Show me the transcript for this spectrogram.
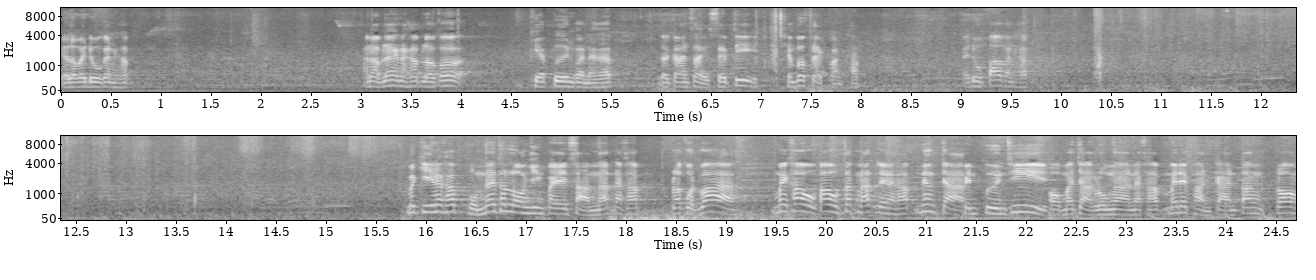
เดี๋ยวเราไปดูกันครับ อันดับแรกนะครับ เราก็เคลียร์ปืนก่อนนะครับ โดยการใส่ safety chamber flag ก่อนครับ ไปดูเป้ากันครับเมื่อกี้นะครับผมได้ทดลองยิงไป 3 นัดนะครับ ปรากฏว่าไม่เข้าเป้าสักนัดเลยนะครับ เนื่องจากเป็นปืนที่ออกมาจากโรงงานนะครับ ไม่ได้ผ่านการตั้งกล้อง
